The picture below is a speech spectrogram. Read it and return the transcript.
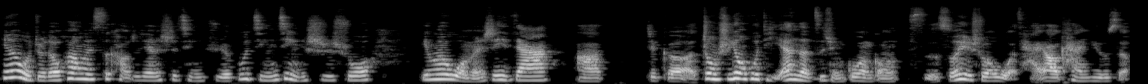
因为我觉得换位思考这件事情，绝不仅仅是说，因为我们是一家啊。这个重视用户体验的咨询顾问公司，所以说我才要看 user。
